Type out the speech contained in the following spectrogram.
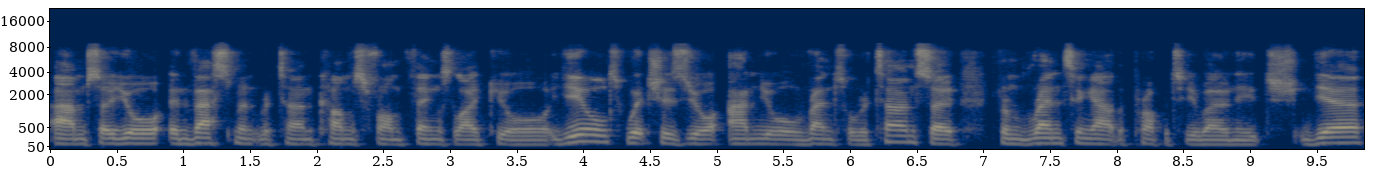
Um, so your investment return comes from things like your yield, which is your annual rental return. So from renting out the property you own each year,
